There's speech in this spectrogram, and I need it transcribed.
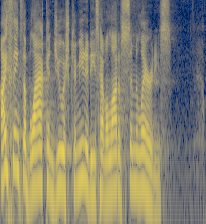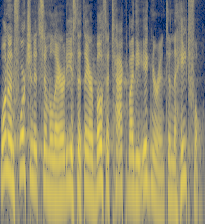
I think the black and Jewish communities have a lot of similarities. One unfortunate similarity is that they are both attacked by the ignorant and the hateful.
